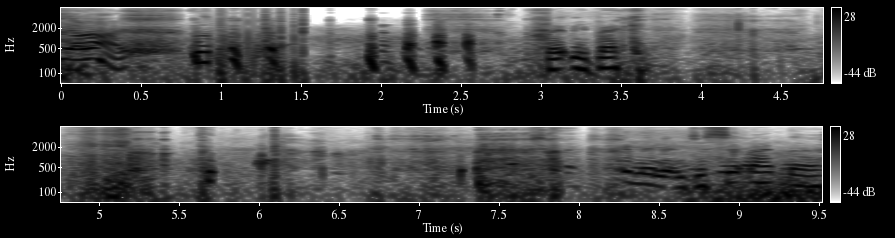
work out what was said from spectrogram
you alright? Take me back. a minute and just sit right there.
